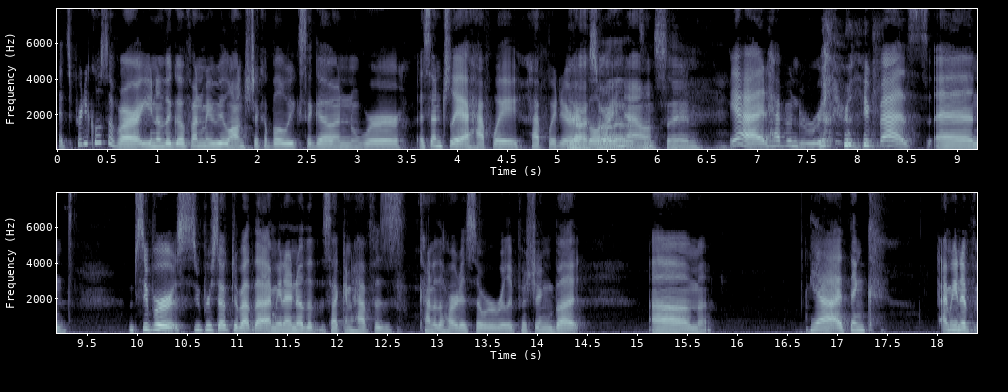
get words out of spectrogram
it's pretty cool so far. You know, the GoFundMe we launched a couple of weeks ago, and we're essentially at halfway halfway to Yeah, our goal right that. now. It's insane. Yeah, it happened really really fast, and I'm super super stoked about that. I mean, I know that the second half is kind of the hardest, so we're really pushing, but um, yeah, I think, I mean, if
